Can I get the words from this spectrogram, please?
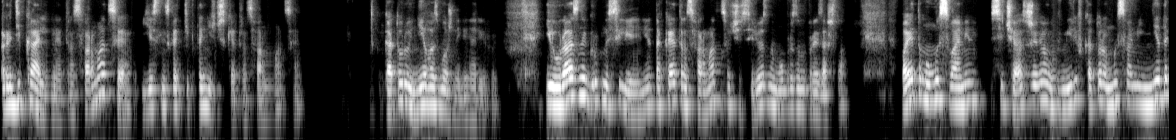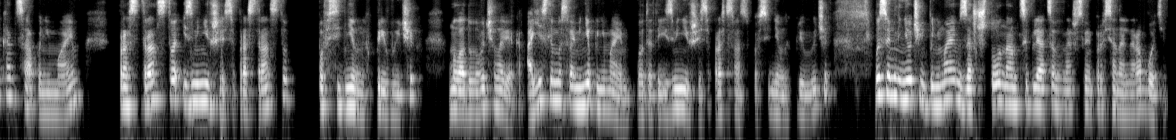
радикальная трансформация, если не сказать тектоническая трансформация которую невозможно игнорировать. И у разных групп населения такая трансформация очень серьезным образом произошла. Поэтому мы с вами сейчас живем в мире, в котором мы с вами не до конца понимаем пространство, изменившееся пространство повседневных привычек молодого человека. А если мы с вами не понимаем вот это изменившееся пространство повседневных привычек, мы с вами не очень понимаем, за что нам цепляться в нашей с вами профессиональной работе.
